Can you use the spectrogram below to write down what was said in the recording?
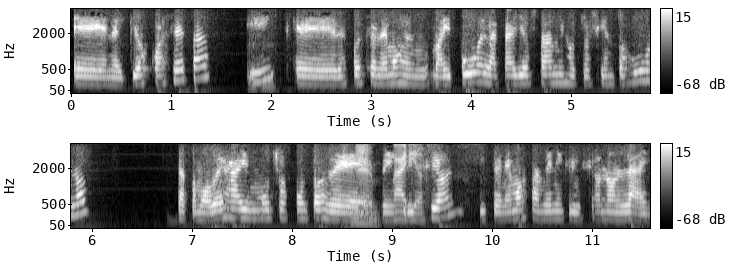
eh, en el kiosco Acetas, y eh, después tenemos en Maipú, en la calle Osamis 801. O sea, como ves, hay muchos puntos de, de inscripción Varios. y tenemos también inscripción online.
